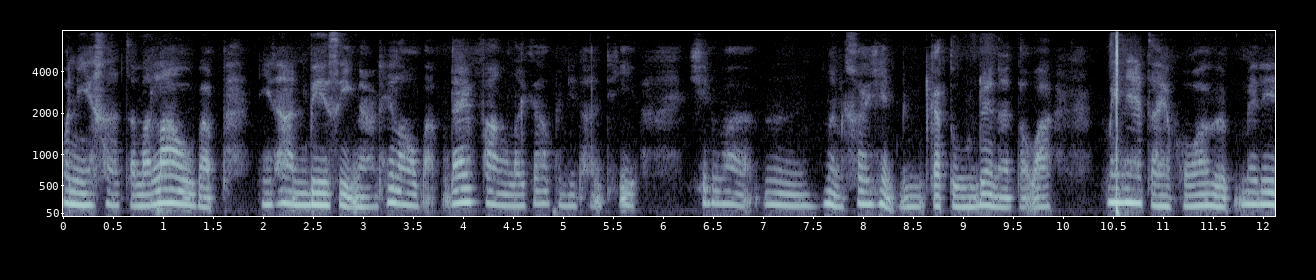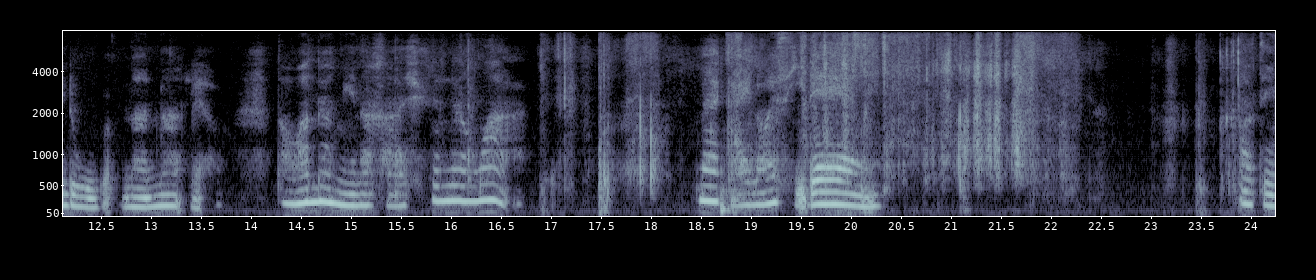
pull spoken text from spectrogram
วันนี้ค่ะจะมาเล่าแบบนิทานเบสิกนะที่เราแบบได้ฟังแล้วก็เป็นนิทานที่คิดว่าอืมเหมือนเคยเห็นเป็นการ์ตูนด้วยนะ แต่ว่าไม่แน่ใจเพราะว่าแบบไม่ได้ดูแบบนานมากแล้ว แต่ว่าเรื่องนี้นะคะ ชื่อเรื่องว่า แม่ ไก่น้อยสีแดง เอาจริง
